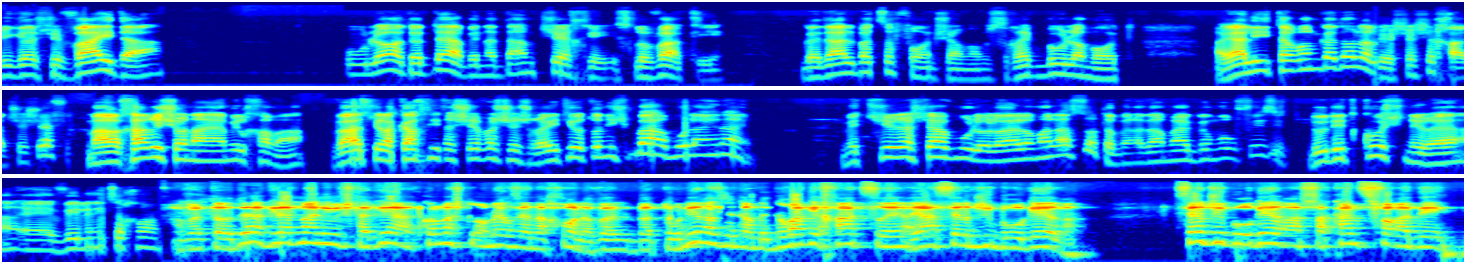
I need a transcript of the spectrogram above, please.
בגלל שוויידה, הוא לא, אתה יודע, בן אדם צ'כי, סלובקי, גדל בצפון שם, משחק באולמות, היה לי יתרון גדול על 6-1, 6-0. מערכה ראשונה היה מלחמה, ואז כשלקחתי את ה-7-6 ראיתי אותו נשבר מול העיניים. מצ'יר ישב מולו, לא היה לו מה לעשות, הבן אדם היה גמור פיזית. דודית קושניר אה, הביא לניצחון. אבל אתה יודע, גלעד, מה אני משתגע? כל מה שאתה אומר זה נכון, אבל בטורניר הזה גם בדורג 11 היה סרג'י ברוגרה. סרג'י ברוגרה, שחקן ספרדי,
